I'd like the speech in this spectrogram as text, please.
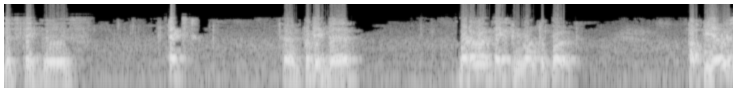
Let's take this text and put it there. Whatever text we want to put appears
